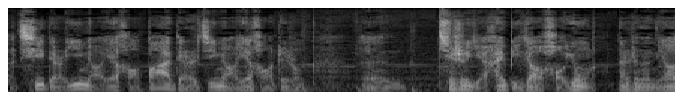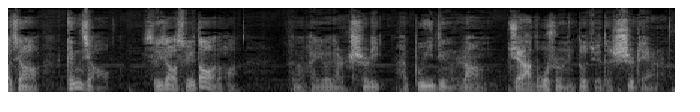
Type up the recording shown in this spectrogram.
呃，七点一秒也好，八点几秒也好，这种，呃，其实也还比较好用了。但是呢，你要叫跟脚随叫随到的话，可能还有点吃力，还不一定让绝大多数人都觉得是这样的。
